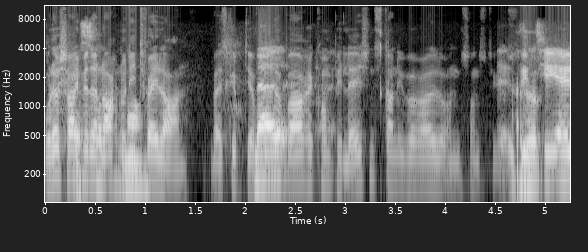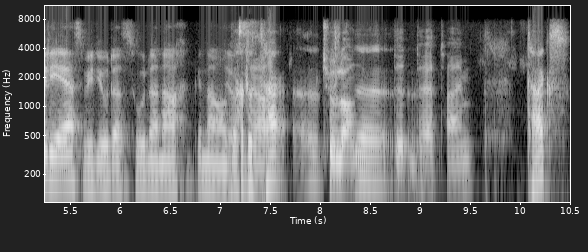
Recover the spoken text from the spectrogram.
Oder schaue ich mir danach nur die Trailer an? Weil es gibt ja Na, wunderbare Compilations dann überall und sonstiges. Also, also TLDRs-Video dazu danach, genau. Ja. Also ja. Äh, Too long, äh, didn't have time. Tax?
